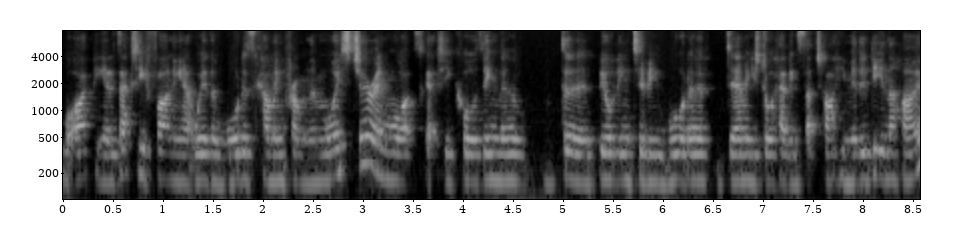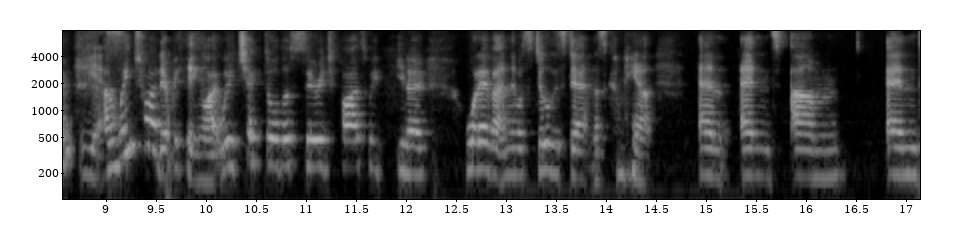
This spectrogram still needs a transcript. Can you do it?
wiping it. It's actually finding out where the water's coming from and the moisture and what's actually causing the, the building to be water damaged or having such high humidity in the home. Yes. And we tried everything. Like we checked all the sewage pipes, we, you know, whatever, and there was still this dampness coming out. And and um and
